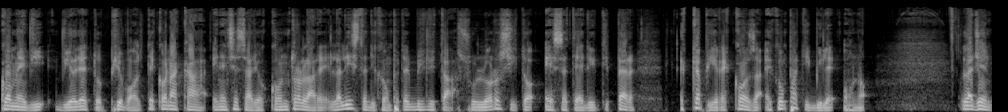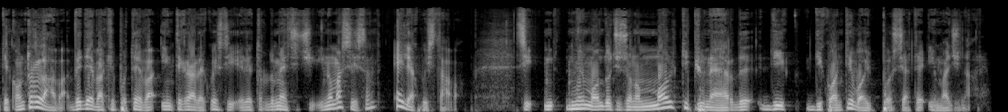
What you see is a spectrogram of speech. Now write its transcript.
Come vi, vi, ho detto più volte, con HA è necessario controllare la lista di compatibilità sul loro sito e satelliti per capire cosa è compatibile o no. La gente controllava, vedeva che poteva integrare questi elettrodomestici in Home Assistant e li acquistava. Sì, nel mondo ci sono molti più nerd di, di quanti voi possiate immaginare.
